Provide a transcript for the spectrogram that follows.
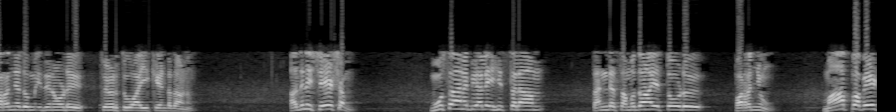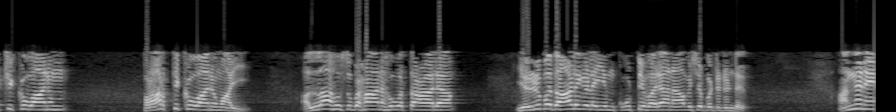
പറഞ്ഞതും ഇതിനോട് ചേർത്തു വായിക്കേണ്ടതാണ്. അതിനുശേഷം മൂസാ നബി അലൈഹിസ്സലാം തന്റെ സമുദായത്തോട് പറഞ്ഞു മാപ്പപേക്ഷിക്കുവാനും പ്രാർത്ഥിക്കുവാനുമായി അള്ളാഹു സുബാനഹുവത്താല എഴുപത് ആളുകളെയും കൂട്ടി വരാൻ ആവശ്യപ്പെട്ടിട്ടുണ്ട്. അങ്ങനെ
